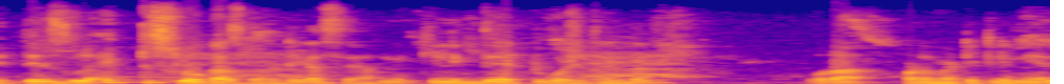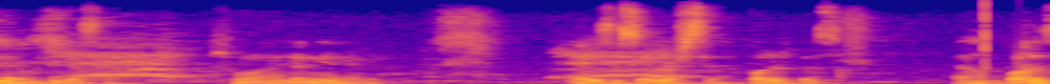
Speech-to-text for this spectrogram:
এই পেজগুলো একটু স্লো কাজ করে, ঠিক আছে? আপনি ক্লিক দিয়ে একটু বসে থাকবেন, ওরা অটোমেটিকলি নিয়ে নেবে, ঠিক আছে? সময় হলে নিয়ে নেবে। এই যে চলে এসছে, পরের পেজ এখন পরের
